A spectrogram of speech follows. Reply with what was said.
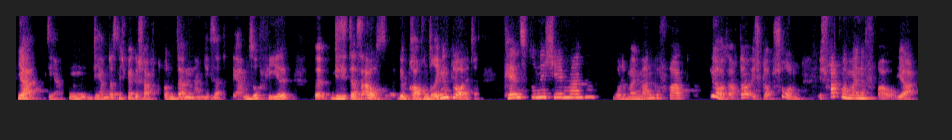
ja, die, hatten, die haben das nicht mehr geschafft. Und dann haben die gesagt, wir haben so viel, äh, wie sieht das aus? Wir brauchen dringend Leute. Kennst du nicht jemanden? Wurde mein Mann gefragt. Ja, sagt er, ich glaube schon. Ich frage mal meine Frau. Ja,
